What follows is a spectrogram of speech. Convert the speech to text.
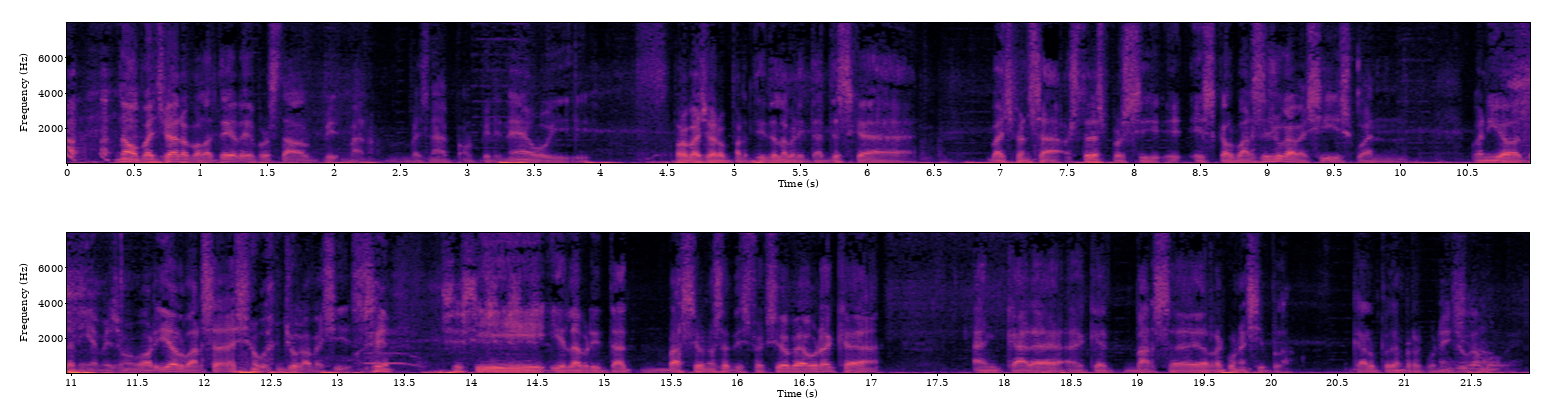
no, vaig veure per la tele, però estava... Al, bueno, vaig anar al Pirineu i... Però vaig veure el partit i la veritat és que vaig pensar, ostres, però si, és que el Barça jugava així, quan, quan jo tenia més memòria, el Barça jugava així. Sí, sí, sí. I, sí, sí. I la veritat va ser una satisfacció veure que encara aquest Barça és reconeixible. Encara el podem reconèixer. Juga no? molt bé.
